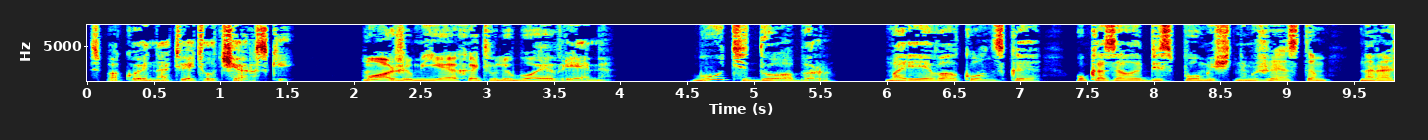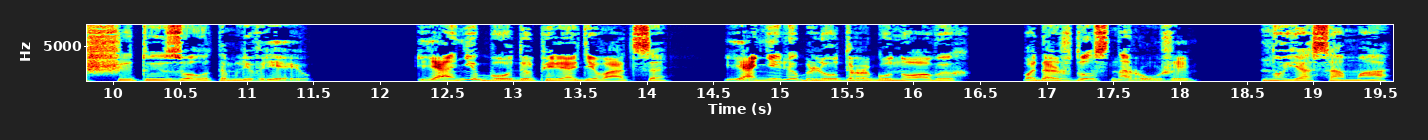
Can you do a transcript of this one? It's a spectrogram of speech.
спокойно ответил Черский. «Можем ехать в любое время». «Будь добр», Мария Волконская указала беспомощным жестом на расшитую золотом ливрею. «Я не буду переодеваться. Я не люблю Драгуновых. Подожду снаружи». «Но я сама...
